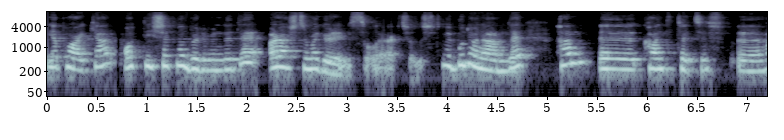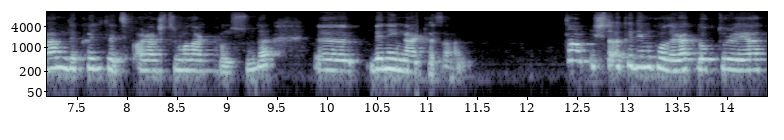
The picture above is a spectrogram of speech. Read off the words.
yaparken ODTÜ İşletme bölümünde de araştırma görevlisi olarak çalıştım. Ve bu dönemde hem e, kantitatif e, hem de kalitatif araştırmalar konusunda e, deneyimler kazandım. Tam işte akademik olarak doktoraya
